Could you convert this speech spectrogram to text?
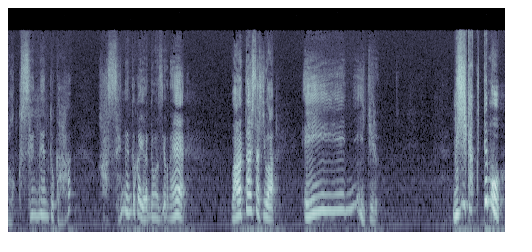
？6,000年とか？8,000年とか言われてますよね。私たちは永遠に生きる。短くても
